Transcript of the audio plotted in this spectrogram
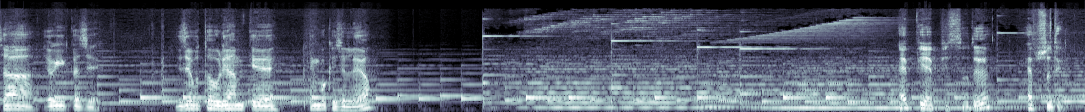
자, 여기까지. 이제부터 우리 함께 행복해질래요? 해피 에피소드 앱소드.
